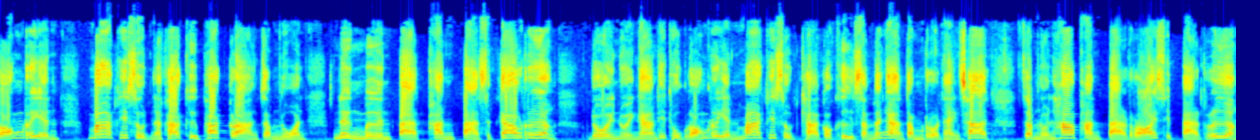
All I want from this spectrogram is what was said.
ร้องเรียนมากที่สุดนะคะ คือภาคกลางจำนวน 18,089 เรื่อง โดยหน่วยงานที่ถูกร้องเรียนมากที่สุดค่ะ ก็คือสำนักงานตำรวจแห่งชาติจำนวน 5,818 เรื่อง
